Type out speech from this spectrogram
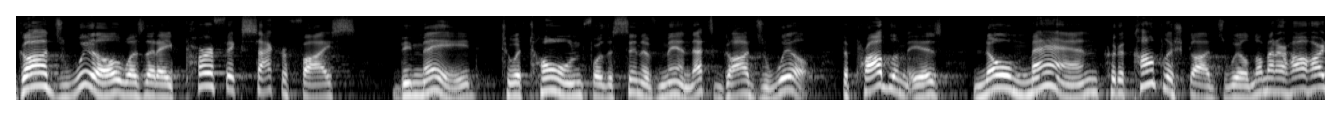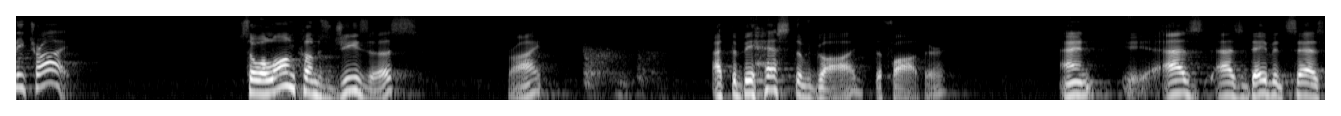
God's will was that a perfect sacrifice be made to atone for the sin of men. That's God's will. The problem is no man could accomplish God's will no matter how hard he tried. So along comes Jesus, right? At the behest of God, the Father, and as, as David says,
